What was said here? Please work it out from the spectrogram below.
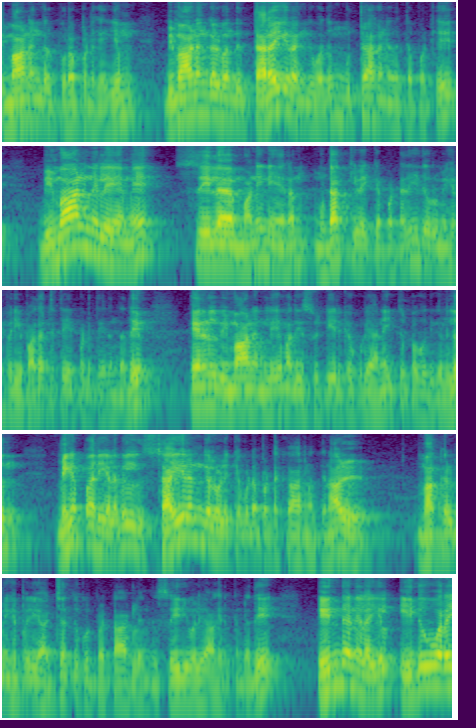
விமானங்கள் புறப்படுகையும் விமானங்கள் வந்து தரையிறங்குவதும் முற்றாக நிறுத்தப்பட்டு விமான நிலையமே சில மணி நேரம் முடக்கி வைக்கப்பட்டது. இது ஒரு மிகப்பெரிய பதற்றத்தை ஏற்படுத்தி இருந்தது ஏனெனில் விமான நிலையம் அதை சுற்றி இருக்கக்கூடிய அனைத்து பகுதிகளிலும் மிகப்பெரிய அளவில் சைரன்கள் ஒழிக்கப்படப்பட்ட காரணத்தினால் மக்கள் மிகப்பெரிய அச்சத்துக்குட்பட்டார்கள் என்ற செய்தி வழியாக இருக்கின்றது. இந்த நிலையில் இதுவரை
